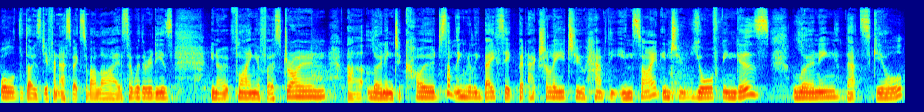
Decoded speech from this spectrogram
all of those different aspects of our lives. So whether it is, you know, flying your first drone, uh, learning to code, something really basic, but actually to have the insight into your fingers, learning that skill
